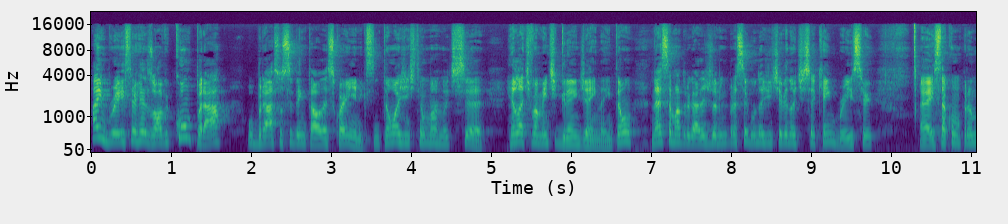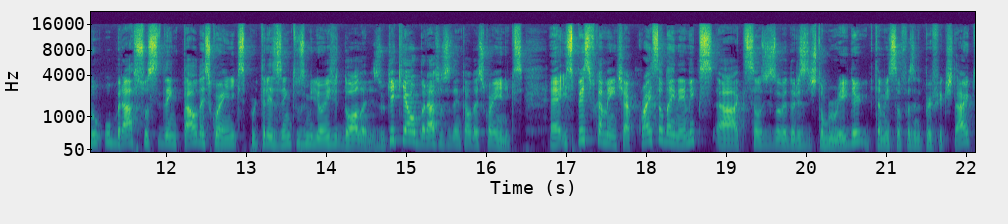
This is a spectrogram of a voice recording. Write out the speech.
a Embracer resolve comprar o braço ocidental da Square Enix. Então a gente tem uma notícia relativamente grande ainda. Então, nessa madrugada de domingo para segunda, a gente teve a notícia que a Embracer é, está comprando o braço ocidental da Square Enix por 300 milhões de dólares. O que, que é o braço ocidental da Square Enix? É, especificamente a Crystal Dynamics, uh, que são os desenvolvedores de Tomb Raider que também estão fazendo Perfect Dark,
